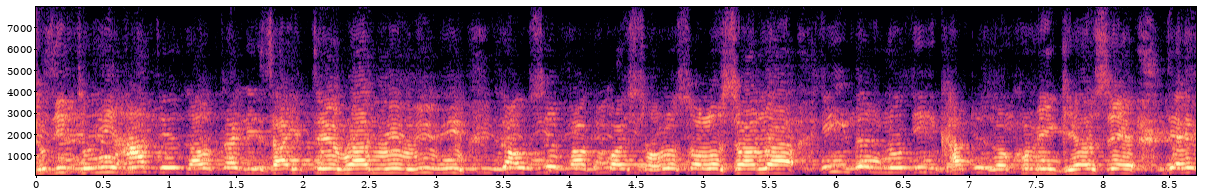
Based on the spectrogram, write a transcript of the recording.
যদি তুমি হাতে যাও তাহলে যাইতে পারি। কয়, চলো চলো চলো। এইবার নদীর ঘাটে যখনই গিয়েছে, দেহে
